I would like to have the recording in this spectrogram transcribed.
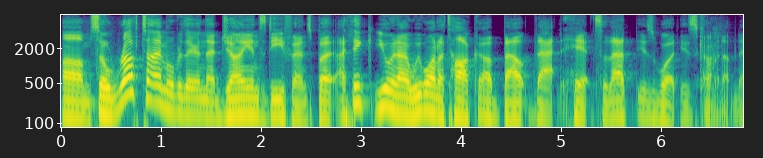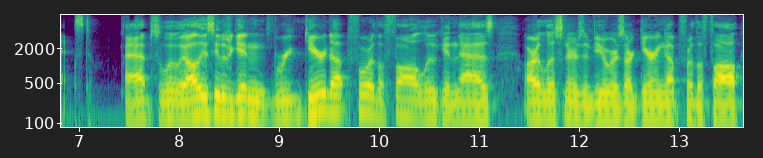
Um, so rough time over there in that Giants defense, but I think you and I we want to talk about that hit. So that is what is coming up next. Absolutely. All these teams are getting re- geared up for the fall, Luke. And as our listeners and viewers are gearing up for the fall,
